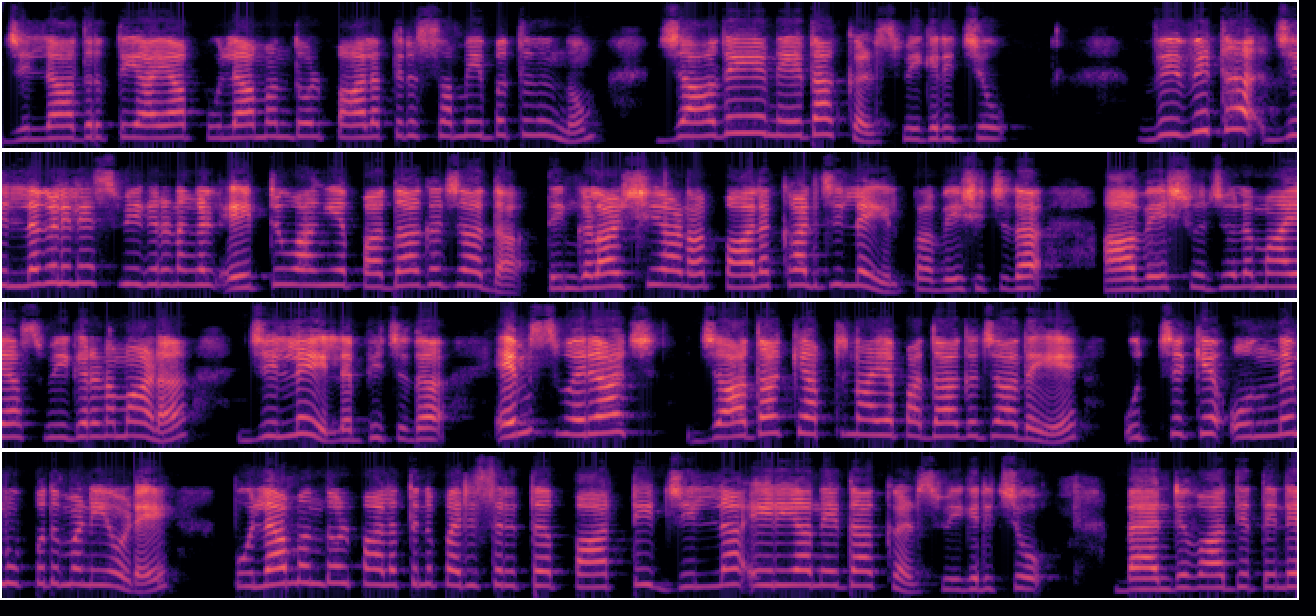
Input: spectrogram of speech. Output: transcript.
ജില്ലാതിർത്തിയായ പുലാമന്തോൾ പാലത്തിനു സമീപത്തു നിന്നും ജാഥയെ നേതാക്കൾ സ്വീകരിച്ചു. വിവിധ ജില്ലകളിലെ സ്വീകരണങ്ങൾ ഏറ്റുവാങ്ങിയ പതാക ജാഥ തിങ്കളാഴ്ചയാണ് പാലക്കാട് ജില്ലയിൽ പ്രവേശിച്ചത്. ആവേശോജ്വലമായ സ്വീകരണമാണ് ജില്ലയിൽ ലഭിച്ചത്. എം സ്വരാജ് ജാഥ ക്യാപ്റ്റനായ പതാക ജാഥയെ ഉച്ചയ്ക്ക് ഒന്നേ മുപ്പത് മണിയോടെ പുലാമന്തോൾ പാലത്തിന് പരിസരത്ത് പാർട്ടി ജില്ലാ ഏരിയ നേതാക്കൾ സ്വീകരിച്ചു. ബാൻഡ് വാദ്യത്തിന്റെ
